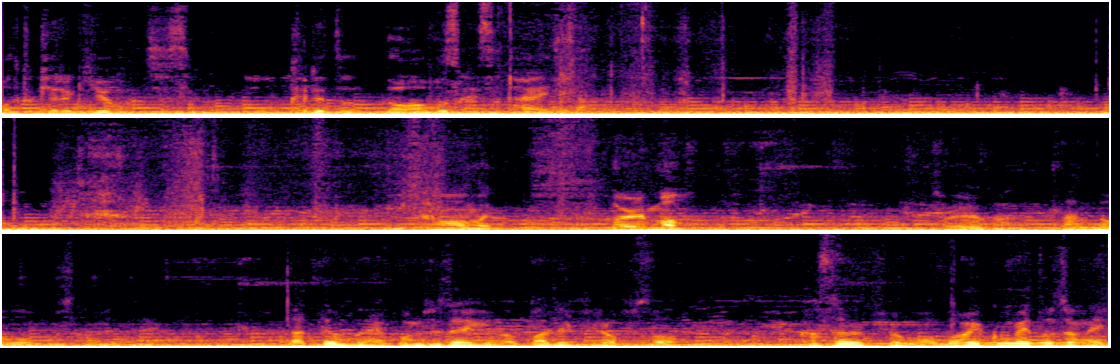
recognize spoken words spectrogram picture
어떻게를 기억하지? 그래도 너가 무사해서 다행이다. 이 상황은 설마 정혁아, 난 너무 무서운데 나 때문에 범죄자에게로 빠질 필요 없어. 가슴을 펴고 너의 꿈에 도전해.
